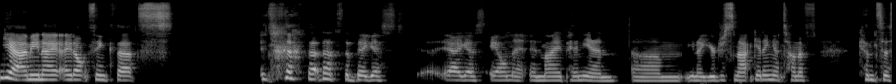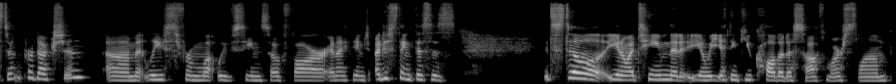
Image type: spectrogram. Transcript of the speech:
Yeah, I mean, I, I don't think that's that, that's the biggest I guess, ailment in my opinion. Um, you know, you're just not getting a ton of consistent production, um, at least from what we've seen so far. And I think I just think this is it's still you know a team that you know I think you called it a sophomore slump.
